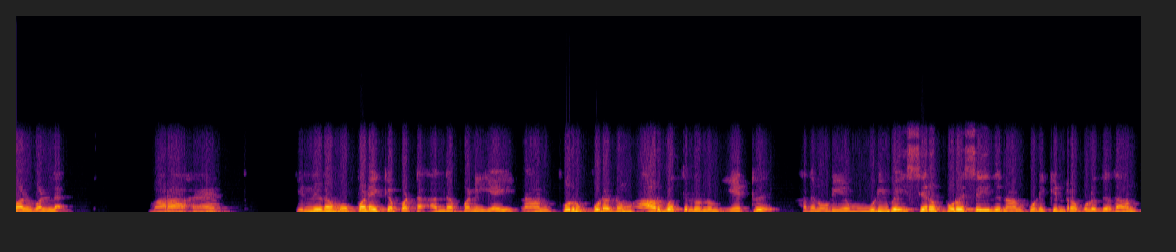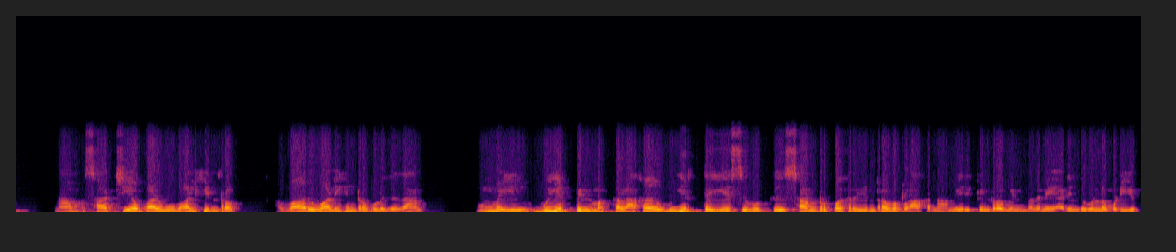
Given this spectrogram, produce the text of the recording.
வாழ்வல்ல மாறாக என்னிடம் ஒப்படைக்கப்பட்ட அந்த பணியை நான் பொறுப்புடனும் ஆர்வத்துடனும் ஏற்று அதனுடைய முடிவை சிறப்புற செய்து நான் கொடுக்கின்ற பொழுதுதான் நாம் சாட்சிய வாழ்வு வாழ்கின்றோம். அவ்வாறு வாழ்கின்ற பொழுதுதான் உண்மையில் உயிர்ப்பின் மக்களாக உயிர்த்த இயேசுவுக்கு சான்று பகர்கின்றவர்களாக நாம் இருக்கின்றோம் என்பதனை அறிந்து கொள்ள முடியும்.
